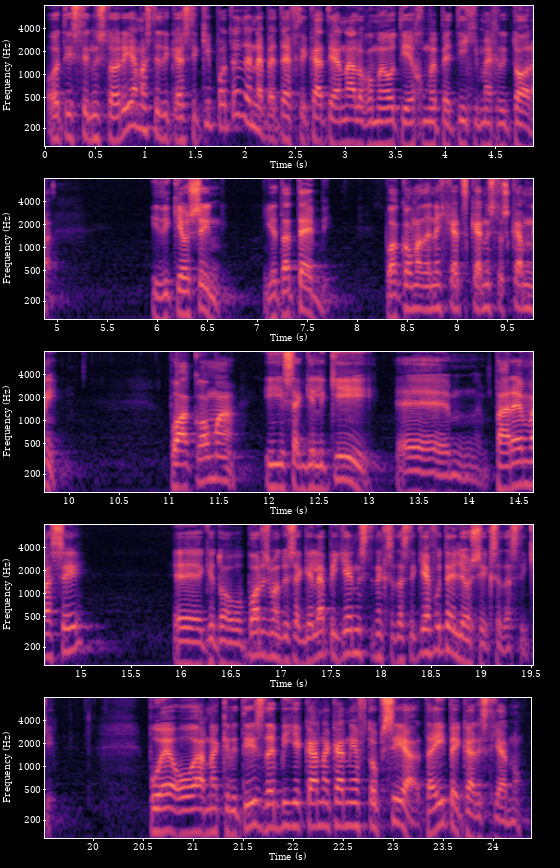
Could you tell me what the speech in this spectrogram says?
Ότι στην ιστορία μας τη δικαστική ποτέ δεν επετεύχθη κάτι ανάλογο με ό,τι έχουμε πετύχει μέχρι τώρα. Η δικαιοσύνη για τα τέμπη, που ακόμα δεν έχει κάτσει κανείς στο σκαμνί. Που ακόμα η εισαγγελική ε, παρέμβαση ε, και το πόρισμα του εισαγγελέα πηγαίνει στην εξεταστική αφού τελειώσει η εξεταστική. Που ε, ο ανακριτής δεν πήγε καν να κάνει αυτοψία. Τα είπε η Καριστιανού.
